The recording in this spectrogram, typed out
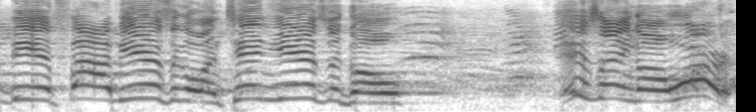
I did five years ago and 10 years ago, this ain't gonna work.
